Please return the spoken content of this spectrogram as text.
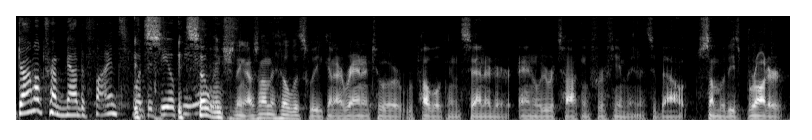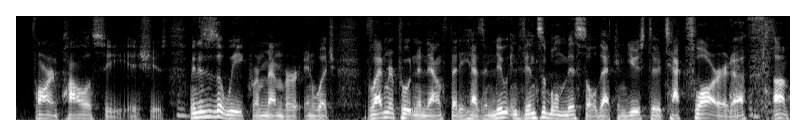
Donald Trump now defines what it's, the GOP it's is. so interesting. I was on the Hill this week and I ran into a Republican senator and we were talking for a few minutes about some of these broader foreign policy issues. Mm-hmm. I mean, this is a week, remember, in which Vladimir Putin announced that he has a new invincible missile that can use to attack Florida. Um,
